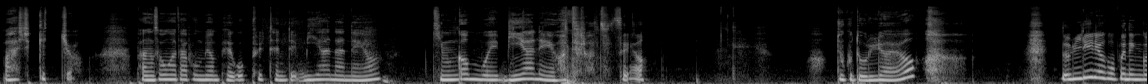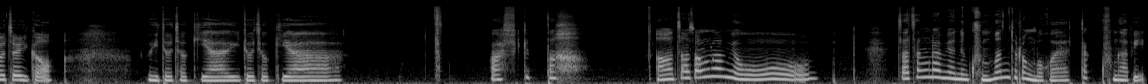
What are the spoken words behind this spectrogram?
맛있겠죠? 방송하다 보면 배고플 텐데 미안하네요. 김건모의 미안해요 들어주세요. 누구 놀려요? 놀리려고 보낸 거죠 이거. 의도적이야 의도적이야. 맛있겠다. 아 짜장라면. 짜장라면은 군만두랑 먹어야 딱 궁합이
